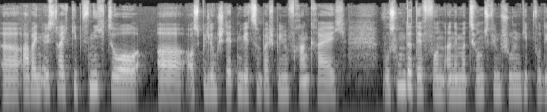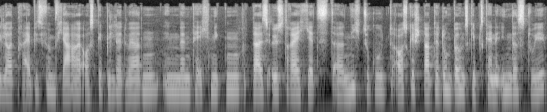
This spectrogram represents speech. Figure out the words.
Äh, aber in Österreich gibt es nicht so äh, Ausbildungsstätten wie zum Beispiel in Frankreich, wo es hunderte von Animationsfilmschulen gibt, wo die Leute drei bis fünf Jahre ausgebildet werden in den Techniken. Da ist Österreich jetzt nicht so gut ausgestattet und bei uns gibt es keine Industrie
